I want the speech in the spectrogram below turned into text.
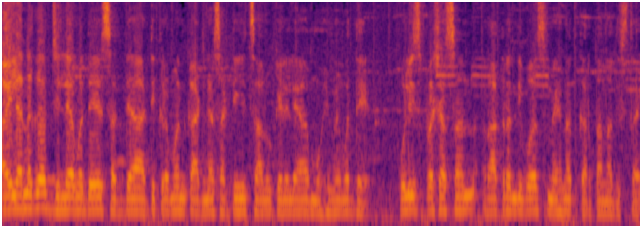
अहिल्यानगर जिल्ह्यामध्ये सध्या अतिक्रमण काढण्यासाठी चालू केलेल्या मोहिमेमध्ये पोलीस प्रशासन रात्रंदिवस मेहनत करताना दिसत आहे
